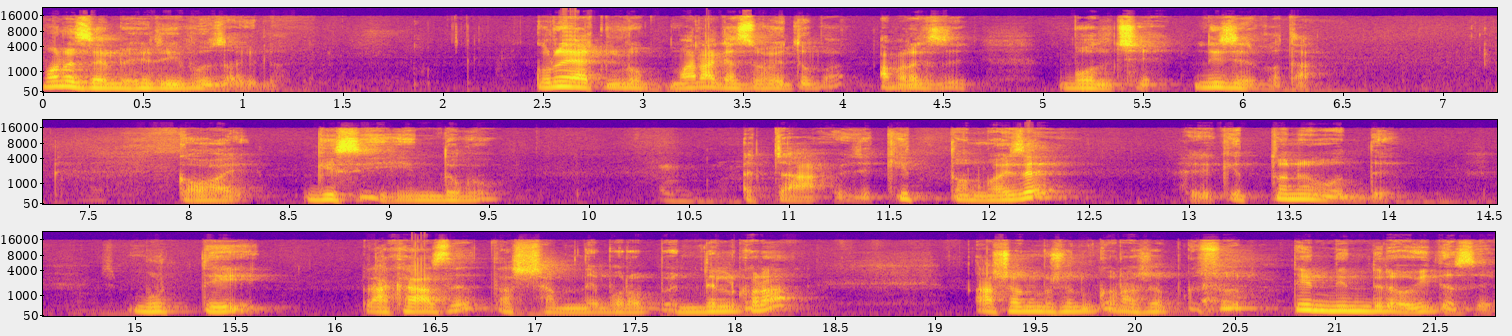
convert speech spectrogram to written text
মনে চাইল হেরেই পূজা হইল। কোনো এক লোক মারা গেছে হয়তো বা আমার কাছে বলছে নিজের কথা। কয়, গেছি হিন্দু একটা ওই যে কীর্তন হয় যে, সেই কীর্তনের মধ্যে মূর্তি রাখা আছে, তার সামনে বড় প্যান্ডেল করা, আসন বসন করা সব কিছু তিন দিন ধরে হইতেছে।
